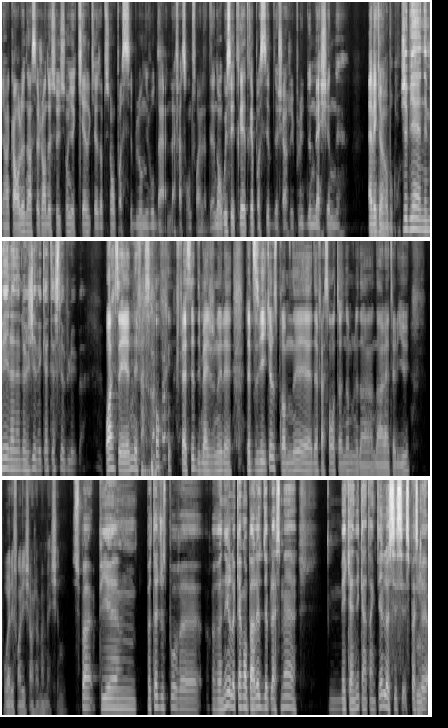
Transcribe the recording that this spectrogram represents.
Puis encore là, dans ce genre de solution, il y a quelques options possibles au niveau de la, façon de faire là-dedans. Donc oui, c'est très, très possible de charger plus d'une machine avec un robot. J'ai bien aimé l'analogie avec la Tesla Bleu. Ouais, c'est une des façons faciles d'imaginer le, petit véhicule se promener euh, de façon autonome dans, dans l'atelier pour aller faire les changements de machine. Super. Puis peut-être juste pour revenir, quand on parlait du déplacement mécanique en tant que tel, c'est parce mmh. que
